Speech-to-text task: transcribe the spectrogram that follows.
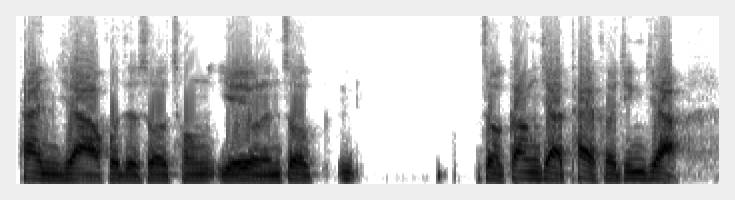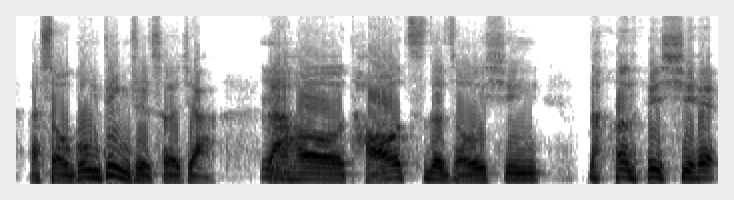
碳架，或者说从也有人做。做钢架、钛合金架，啊，手工定制车架，然后陶瓷的轴心，到那些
